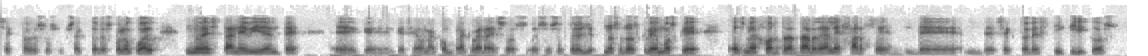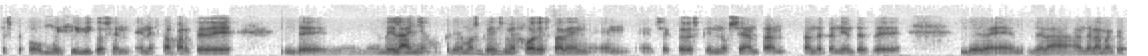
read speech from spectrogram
sectores o subsectores, con lo cual no es tan evidente que, sea una compra clara esos, esos sectores. Nosotros creemos que es mejor tratar de alejarse de, sectores cíclicos o muy cíclicos en esta parte de, del año. Creemos que es mejor estar en, sectores que no sean tan, tan dependientes de, de, la, de la macro.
